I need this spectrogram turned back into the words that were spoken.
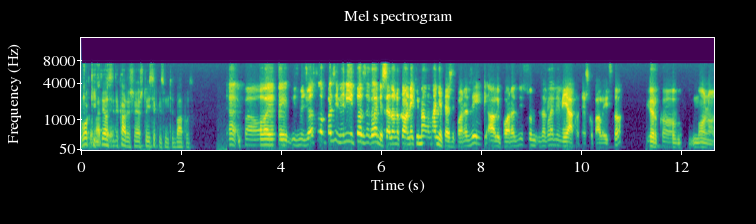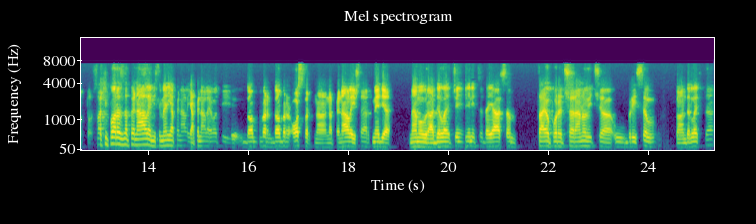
Boki, htio si da kažeš nešto, isekli smo te dva puta. Ja, pa ovaj, između ostalog, pazi, meni je to za Glebe sad ono kao neki malo manje teži porazi, ali porazi su za Glebe mi jako teško palo isto jer kao, ono, to, svaki poraz na penale, mislim, meni ja penale, ja penale, evo ti dobar, dobar osvrt na, na penale i šta je Art Media nama uradila je činjenica da ja sam stajao pored Šaranovića u Briselu do Anderlehta,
